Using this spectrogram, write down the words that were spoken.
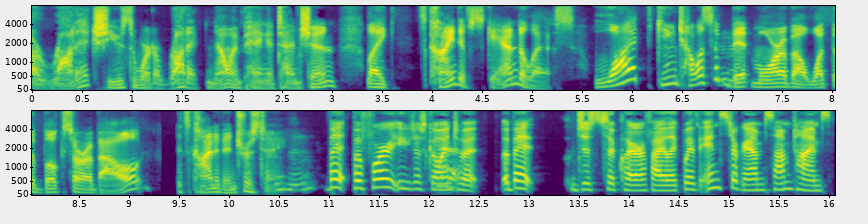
erotic? She used the word erotic. Now I'm paying attention. Like, it's kind of scandalous. What? Can you tell us a mm-hmm. bit more about what the books are about? It's kind of interesting. Mm-hmm. But before you just go yeah. into it, a bit just to clarify, like with Instagram, sometimes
